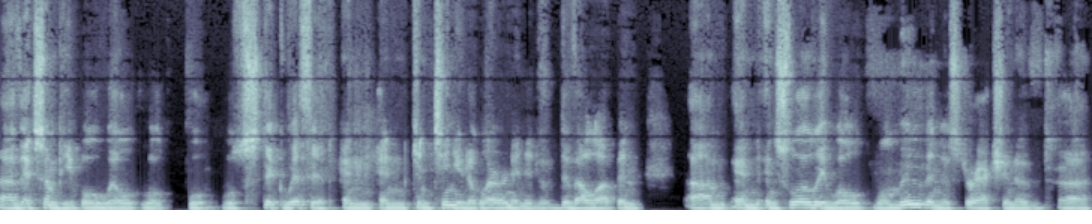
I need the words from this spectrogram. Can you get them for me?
uh, that some people will will will will stick with it and and continue to learn and develop and um, and and slowly will will move in this direction of uh,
